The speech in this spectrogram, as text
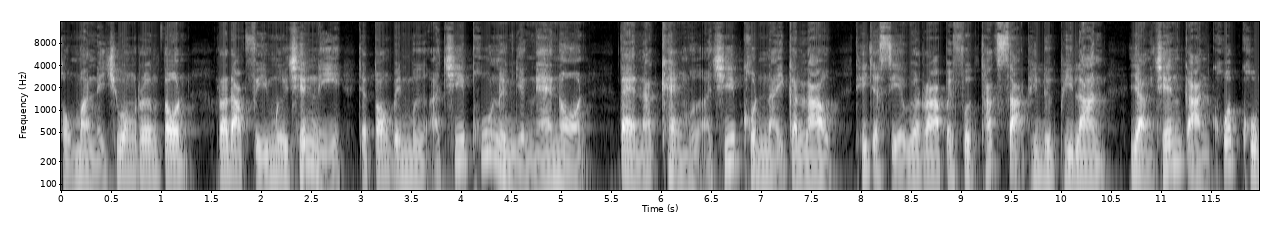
ของมันในช่วงเริ่มต้น ระดับฝีมือเช่นนี้ จะต้องเป็นมืออาชีพผู้หนึ่งอย่างแน่นอน แต่นักแข่งมืออาชีพคนไหนกันเล่าที่จะเสียเวลาไปฝึกทักษะพิลึกพิลัน อย่างเช่นการควบคุม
